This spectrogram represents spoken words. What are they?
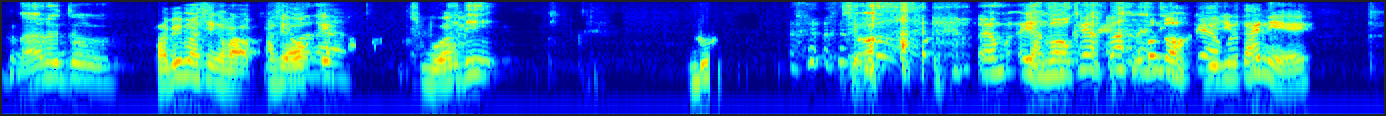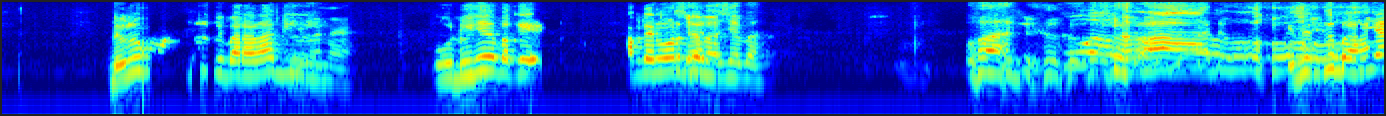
Baru tuh. Tapi masih nggak masih oke sebuah. Jadi Si- yang oke apa? Nggak oke apa? ceritain ya. Dulu lebih parah lagi. Gimana? Wudunya pakai Kapten Morgan. Siapa siapa? Waduh. Waduh. Itu itu bahaya.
